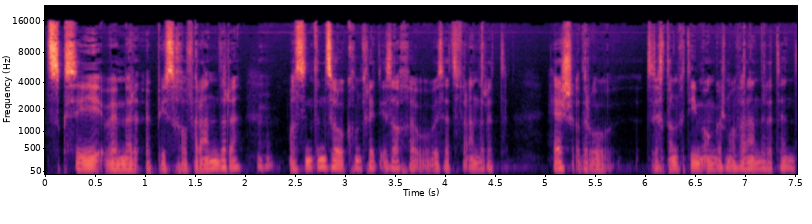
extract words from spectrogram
zu sehen, wenn man etwas kann verändern kann. Mhm. Was sind denn so konkrete Sachen, die du bis jetzt verändert hast oder die sich dank deinem Engagement verändert haben?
